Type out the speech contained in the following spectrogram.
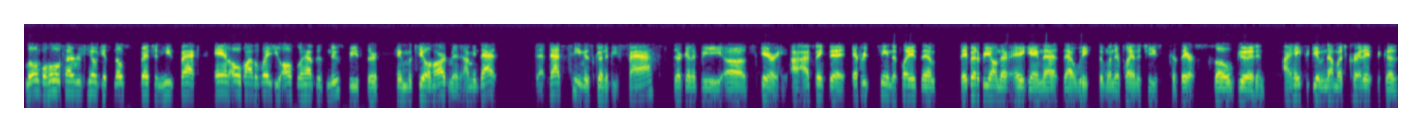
lo and behold, Tyreek Hill gets no suspension. He's back. And oh, by the way, you also have this new speedster in Mecole Hardman. I mean, that that that team is going to be fast. They're going to be uh, scary. I, I think that every team that plays them, they better be on their A game that that week when they're playing the Chiefs because they are so good. And I hate to give them that much credit because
